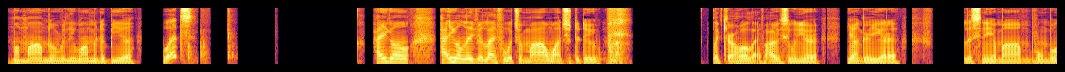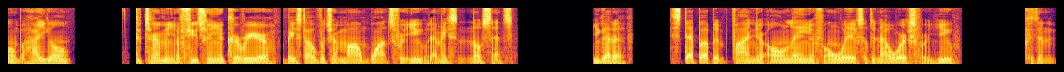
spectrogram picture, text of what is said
my mom don't really want me to be a what? How you gonna how you gonna live your life for what your mom wants you to do? like your whole life. Obviously, when you're younger, you gotta listen to your mom, boom, boom. But how you gonna determine your future and your career based off what your mom wants for you? That makes no sense. You gotta step up and find your own lane, your own way of something that works for you. Cause then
